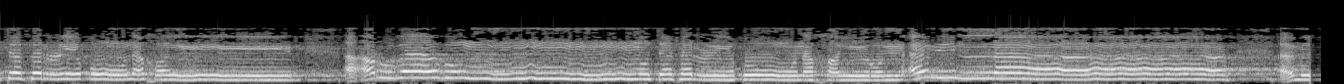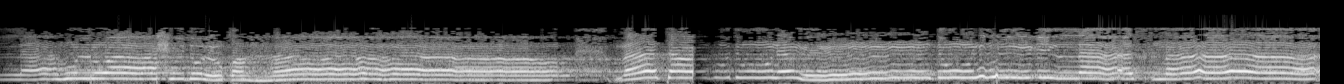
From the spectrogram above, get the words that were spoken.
المتفرقون خير. أأرباب متفرقون خير أم الله؟ أم الله الواحد القهار؟ ما تعبدون من دونه إلا أسماء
